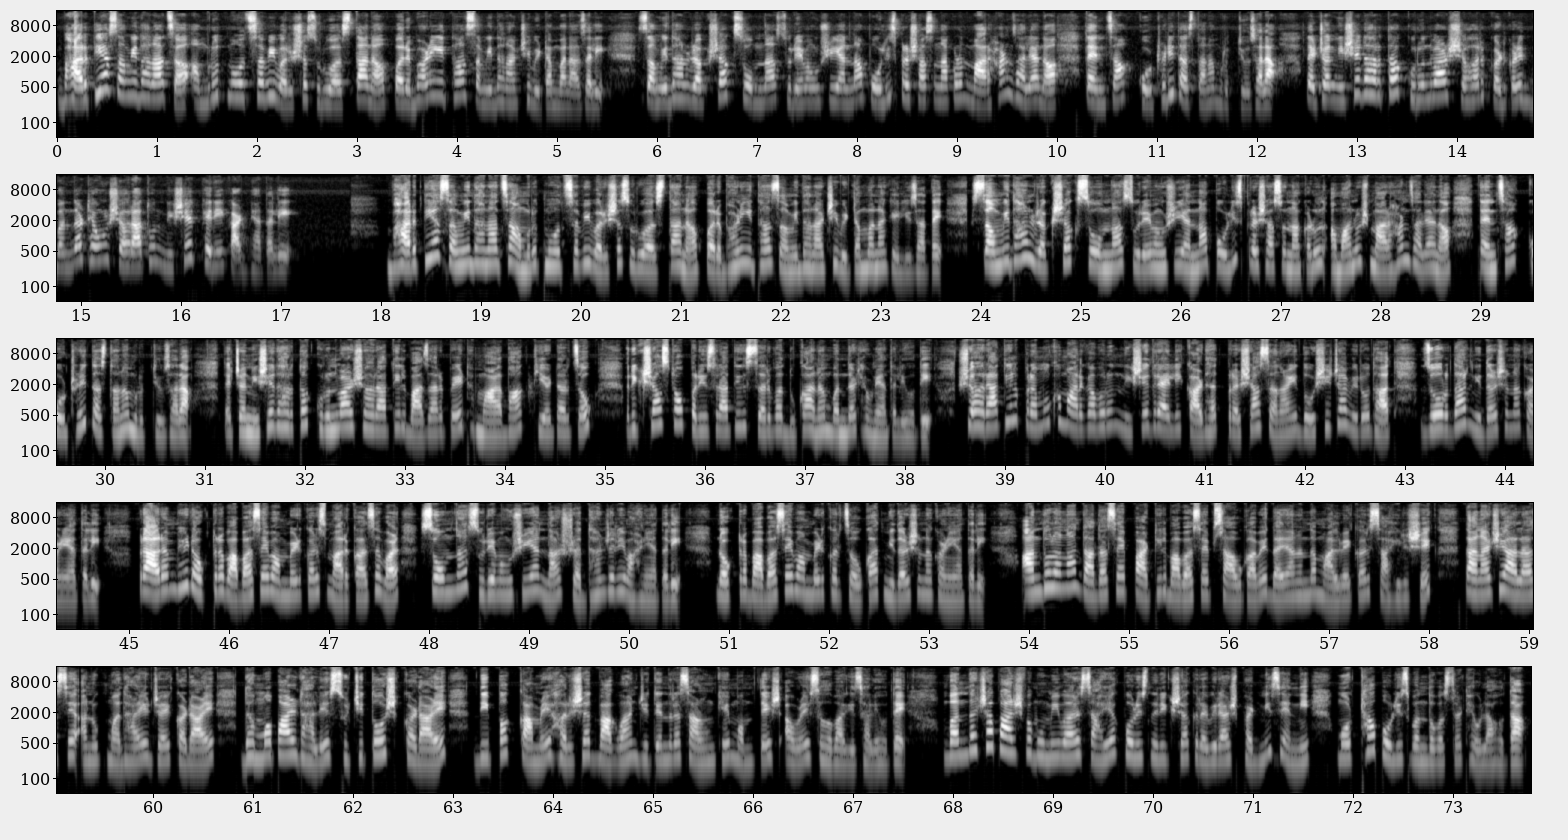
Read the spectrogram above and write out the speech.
भारतीय संविधानाचा अमृत महोत्सवी वर्ष सुरू असताना परभणी इथं संविधानाची विटंबना झाली. संविधान रक्षक सोमनाथ सूर्यवंशी यांना पोलीस प्रशासनाकडून मारहाण झाल्यानं त्यांचा कोठडीत असताना मृत्यू झाला. त्याच्या निषेधार्थ कुरुंदवाड शहर कडकडीत बंद ठेवून शहरातून निषेध फेरी काढण्यात आली. भारतीय संविधानाचा अमृत महोत्सवी वर्ष सुरू असताना परभणी इथं संविधानाची विटंबना केली जाते. संविधान रक्षक सोमनाथ सूर्यवंशी यांना पोलीस प्रशासनाकडून अमानुष मारहाण झाल्यानं त्यांचा कोठडीत असताना मृत्यू झाला. त्याच्या निषेधार्थ कुरुंदवाड शहरातील बाजारपेठ माळभाग थिएटर चौक रिक्षा स्टॉप परिसरातील सर्व दुकानं बंद ठेवण्यात आली होती. शहरातील प्रमुख मार्गावरून निषेध रॅली काढत प्रशासन आणि दोषीच्या विरोधात जोरदार निदर्शनं करण्यात आली. प्रारंभी डॉक्टर बाबासाहेब आंबेडकर स्मारकाजवळ सोमनाथ सूर्यवंशी यांना श्रद्धांजली वाहण्यात आली. डॉक्टर बाबासाहेब आंबेडकर चौकात निदर्शनं करण्यात आली. आंदोलनात दादासाहेब पाटील बाबासाहेब सावगावे दयानंद मालवेकर साहिल शेख तानाजी आलासे अनुप मधाळे जय कडाळे धम्मपाल ढाले सुचितोष कडाळे दीपक कांबळे हर्षद बागवान जितेंद्र साळुंखे ममतेश आवळे सहभागी झाले होते. बंदच्या पार्श्वभूमीवर सहाय्यक पोलीस निरीक्षक रविराज फडणीस यांनी मोठा पोलीस बंदोबस्त ठेवला होता.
